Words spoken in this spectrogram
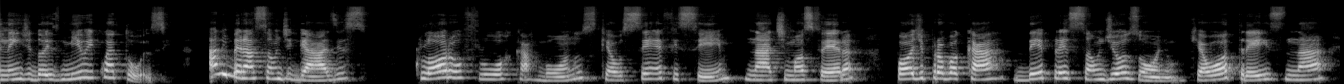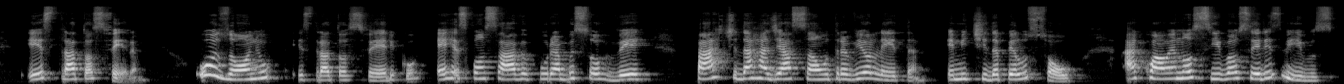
Enem de 2014. A liberação de gases clorofluorcarbonos, que é o CFC, na atmosfera, pode provocar depressão de ozônio, que é o O3, na estratosfera. O ozônio estratosférico é responsável por absorver parte da radiação ultravioleta emitida pelo Sol, a qual é nociva aos seres vivos.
